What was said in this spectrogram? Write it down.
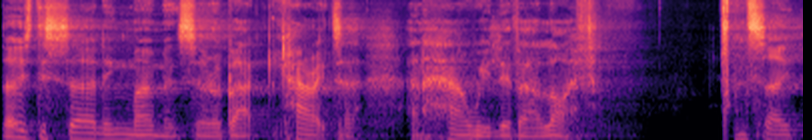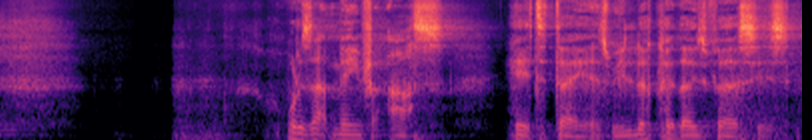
Those discerning moments are about character and how we live our life. And so, what does that mean for us here today as we look at those verses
